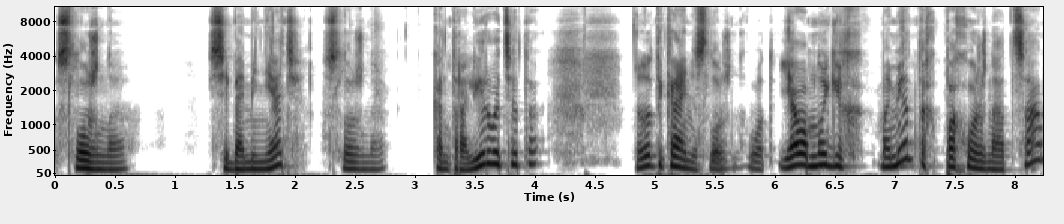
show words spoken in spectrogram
сложно себя менять, сложно контролировать это. Но это крайне сложно. Вот. Я во многих моментах похож на отца.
